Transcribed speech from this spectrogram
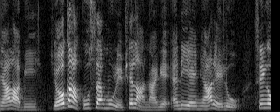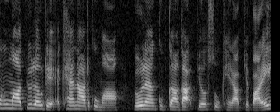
များလာပြီးယောဂကူးစက်မှုတွေဖြစ်လာနိုင်တဲ့အန္တရာယ်များတယ်လို့စင်ကာပူမှာပြုလုပ်တဲ့အခမ်းအနားတစ်ခုမှာရိုလန်ကူကာကပြောဆိုခဲ့တာဖြစ်ပါတယ်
